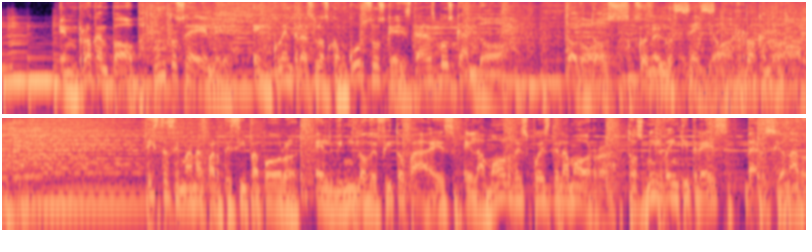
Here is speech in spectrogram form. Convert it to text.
En rockandpop.cl encuentras los concursos que estás buscando. Todos con el sello Rock and Pop. Esta semana participa por el vinilo de Fito Páez, El amor después del amor, 2023, versionado.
